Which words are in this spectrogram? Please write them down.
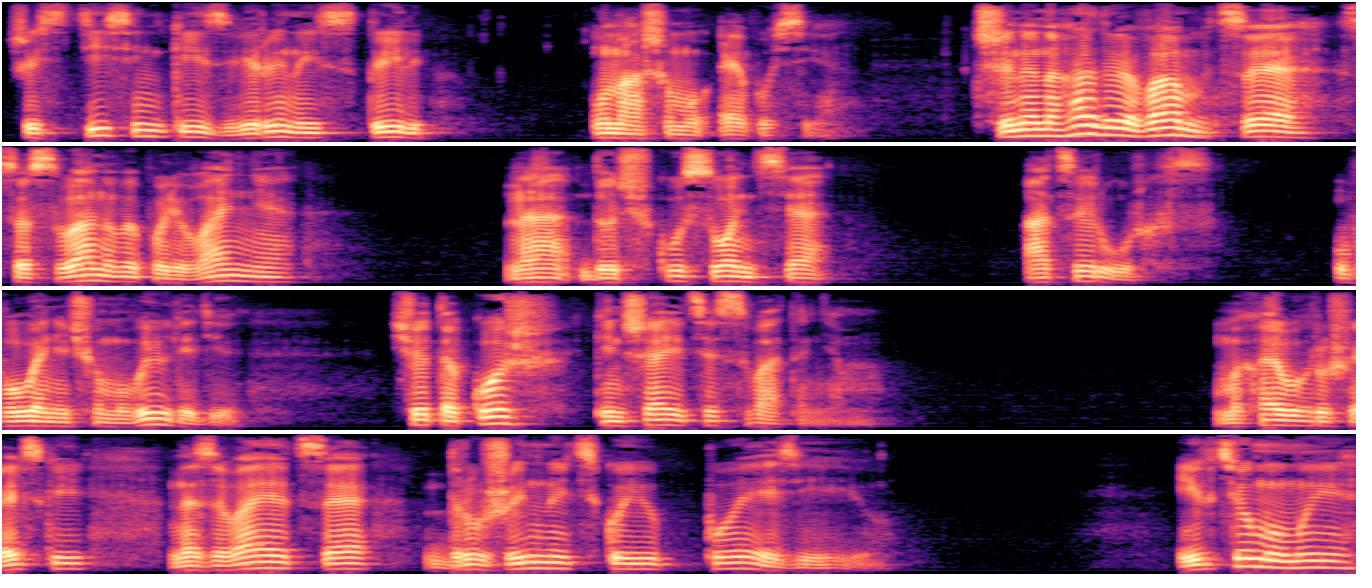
чистісінький звіриний стиль у нашому епосі. Чи не нагадує вам це сосланове полювання на дочку сонця Ацерургс у воленячому вигляді, що також кінчається сватанням? Михайло Грушевський називає це дружинницькою поезією. І в цьому ми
